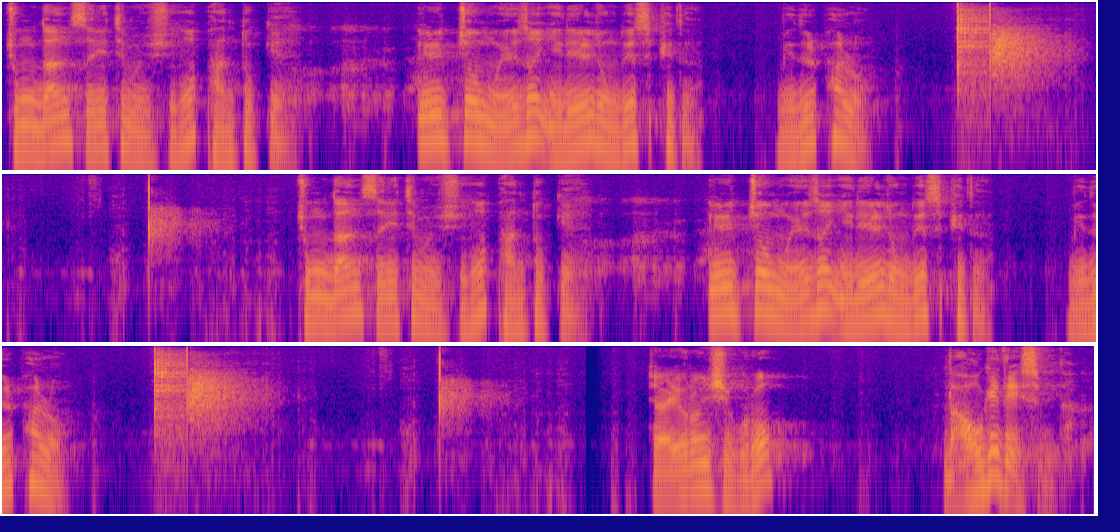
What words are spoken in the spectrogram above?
중단 3 tip을 주시고 반 두께 1.5에서 1의 1 정도의 스피드 middle follow 중단 3 tip을 주시고 반 두께 1.5에서 1의 1 정도의 스피드 middle follow 자 이런 식으로 나오게 되어 있습니다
